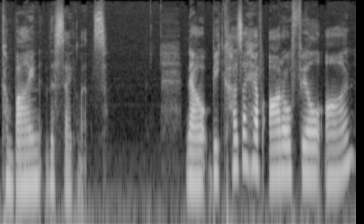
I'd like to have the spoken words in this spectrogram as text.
combine the segments. Now, because I have autofill on,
